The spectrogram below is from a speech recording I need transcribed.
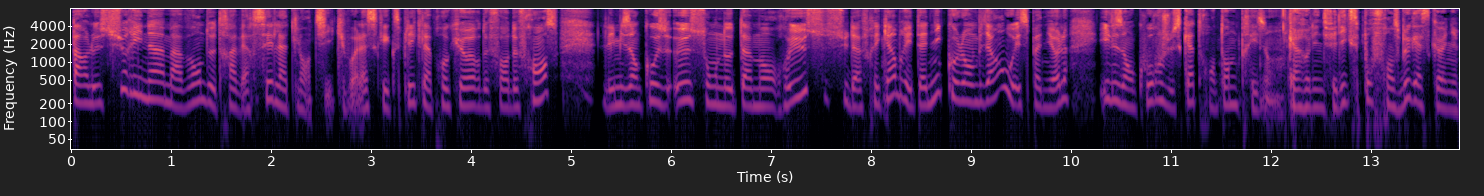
par le Suriname avant de traverser l'Atlantique. Voilà ce qu'explique la procureure de Fort-de-France. Les mises en cause, eux, sont notamment russes, sud-africains, britanniques, colombiens ou espagnols. Ils encourent jusqu'à 30 ans de prison. Caroline Félix pour France Bleu Gascogne.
